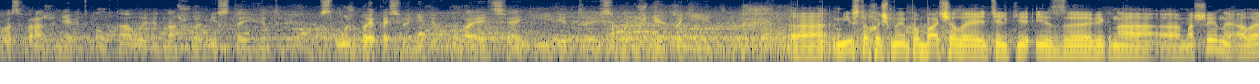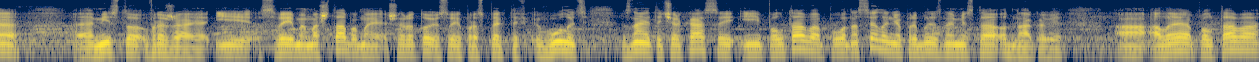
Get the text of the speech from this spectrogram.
у вас враження від Полтави, від нашого міста і від служби, яка сьогодні відбувається, і від сьогоднішньої події? Е, Місто, хоч ми побачили тільки із вікна е, машини, але е, місто вражає і своїми масштабами, широтою своїх проспектів і вулиць. Знаєте, Черкаси і Полтава по населенню приблизно міста однакові. Але Полтава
